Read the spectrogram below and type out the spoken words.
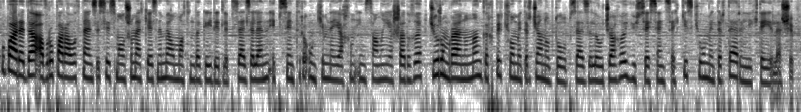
Bu barədə Avropa Aralıq Dənizi Seysmoloji Mərkəzinin məlumatında qeyd edilib. Zəlzələnin epitsentri 12 minə yaxın insanın yaşadığı Curum rayonundan 41 km cənubda olub. Zəlzələ ocağı 188 km dərinlikdə yerləşib.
